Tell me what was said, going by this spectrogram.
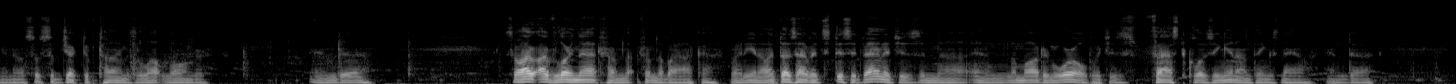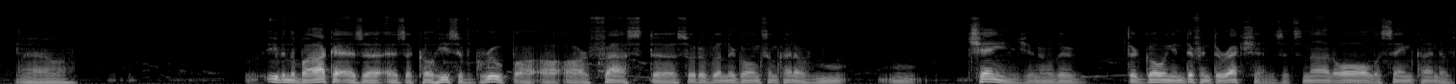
you know. So subjective time is a lot longer, and uh, so I, have learned that from the, from the Ba'aka. But you know, it does have its disadvantages in uh, in the modern world, which is fast closing in on things now, and uh even the Ba'aka as a as a cohesive group are, are, fast uh, sort of undergoing some kind of change. You know, they're they're going in different directions. It's not all the same kind of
